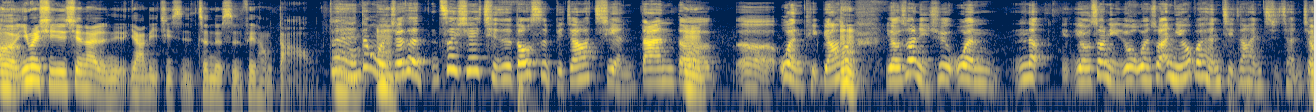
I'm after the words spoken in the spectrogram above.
嗯，因为其实现在人的压力其实真的是非常大哦。对，但我觉得这些其实都是比较简单的呃问题，比方说有时候你去问，那有时候你如果问说，哎，你会不会很紧张、很紧张、焦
